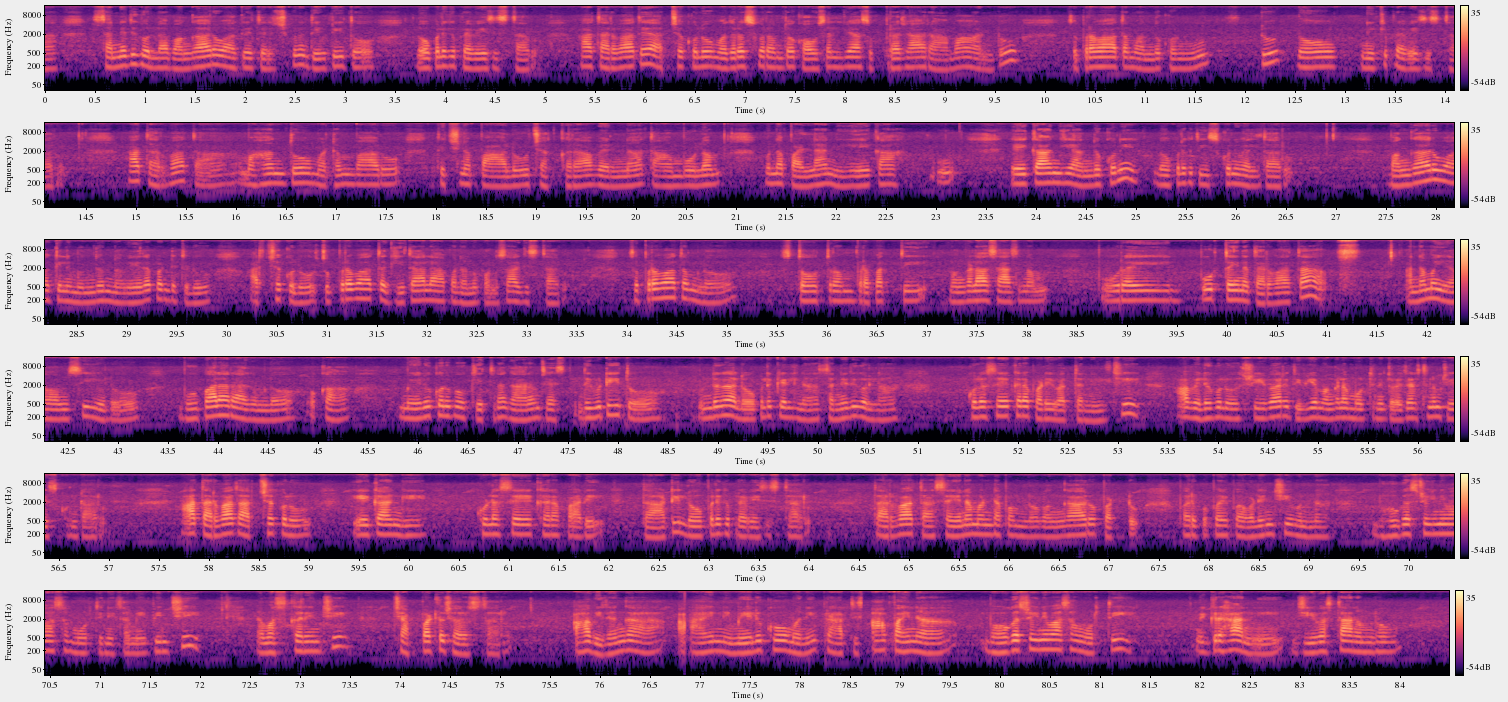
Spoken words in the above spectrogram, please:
సన్నిధి గొల్ల బంగారు వాకిలి తెరుచుకుని దివిటీతో లోపలికి ప్రవేశిస్తారు. ఆ తర్వాతే అర్చకులు మధురస్వరంతో కౌసల్య సుప్రజ రామ అంటూ సుప్రభాతం అందుకుంటూ లోనికి ప్రవేశిస్తారు. ఆ తర్వాత మహంతో మఠం వారు తెచ్చిన పాలు చక్కెర వెన్న తాంబూలం ఉన్న పళ్ళాన్ని ఏకా ఏకాంగి అందుకొని లోపలికి తీసుకొని వెళ్తారు. బంగారు వాకిలి ముందున్న వేద పండితులు అర్చకులు సుప్రభాత గీతాలాపనను కొనసాగిస్తారు. సుప్రభాతంలో స్తోత్రం ప్రపత్తి మంగళాశాసనం పూరై పూర్తయిన తర్వాత అన్నమయ్య వంశీయులు భూపాల రాగంలో ఒక మేలుకొలుపు కీర్తన గానం చేస్తుంది దివిటీతో ముందుగా లోపలికెళ్ళిన సన్నిధిగొల్ల కులశేఖరపడి వద్ద నిలిచి ఆ వెలుగులో శ్రీవారి దివ్య మంగళమూర్తిని తొలిదర్శనం చేసుకుంటారు. ఆ తర్వాత అర్చకులు ఏకాంగి కులశేఖరపడి దాటి లోపలికి ప్రవేశిస్తారు. తర్వాత శయన మండపంలో బంగారు పట్టు పరుపుపై పవళించి ఉన్న భోగ శ్రీనివాస మూర్తిని సమీపించి నమస్కరించి చప్పట్లు చరుస్తారు. ఆ విధంగా ఆయన్ని మేలుకోమని ప్రార్థి ఆ పైన భోగ శ్రీనివాసమూర్తి విగ్రహాన్ని జీవస్థానంలో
